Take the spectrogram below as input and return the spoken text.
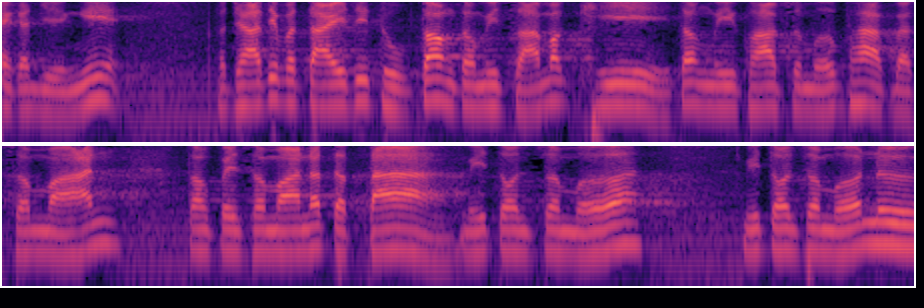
กกันอย่างนี้ ประชาธิปไตยที่ถูกต้องต้องมีสามัคคี ต้องมีความเสมอภาคแบบสมาน ต้องเป็นสมานตตา มีตนเสมอ มีตนเสมอหนึ่ง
